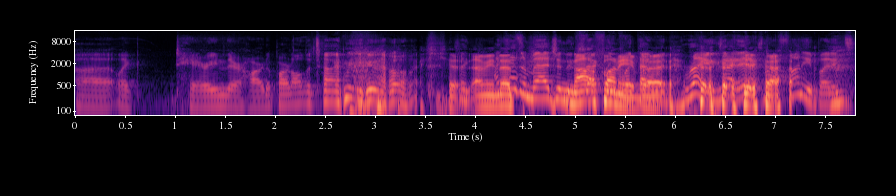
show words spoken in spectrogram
uh, like tearing their heart apart all the time, you know? Yeah, like, I mean, I that's can't imagine not exactly funny, but- would, right, exactly. Yeah, It's not funny, but it's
